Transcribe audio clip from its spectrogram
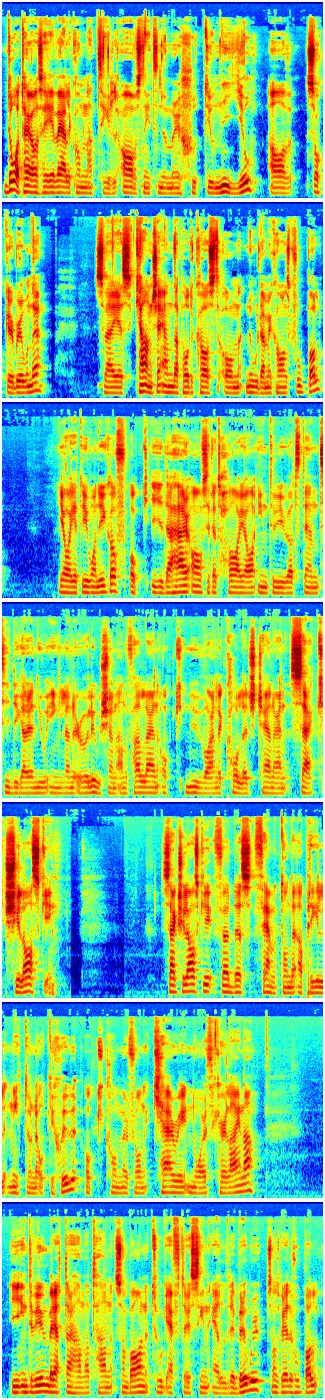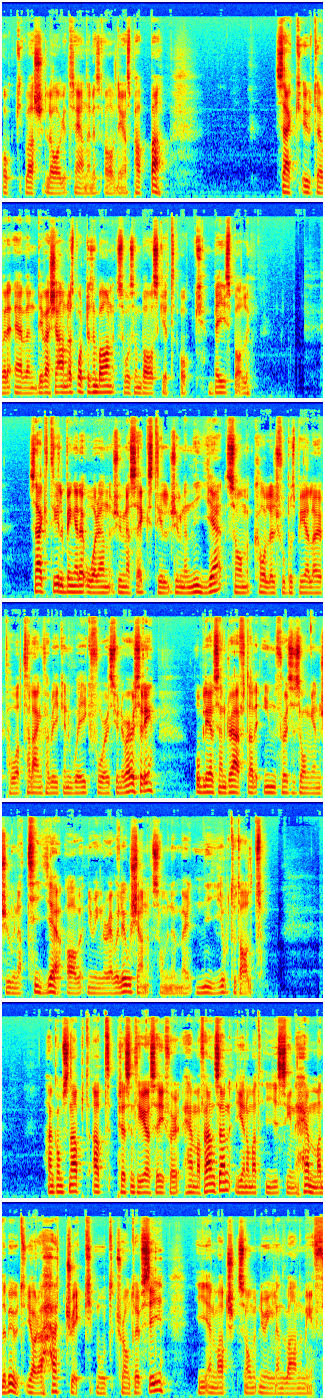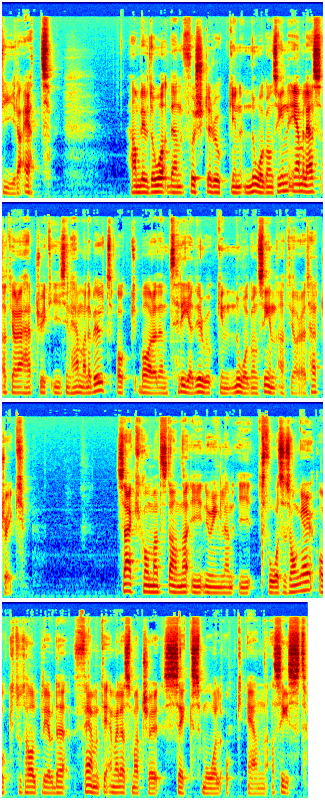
Då tar jag och säger välkomna till avsnitt nummer 79 av Sockerberoende. Sveriges kanske enda podcast om nordamerikansk fotboll. Jag heter Johan Dykhoff och i det här avsnittet har jag intervjuat den tidigare New England Revolution-anfallaren och nuvarande college-tränaren Zach Shilaski. Zach Shilaski föddes 15 april 1987 och kommer från Cary, North Carolina. I intervjun berättar han att han som barn tog efter sin äldre bror som spelade fotboll och vars lag tränades av deras pappa. Zack utövade även diverse andra sporter som barn, såsom basket och baseball. Zack tillbringade åren 2006 till 2009 som collegefotbollsspelare på talangfabriken Wake Forest University och blev sedan draftad inför säsongen 2010 av New England Revolution som nummer 9 totalt. Han kom snabbt att presentera sig för hemmafansen genom att i sin hemmadebut göra hattrick mot Toronto FC i en match som New England vann med 4-1. Han blev då den första rookien någonsin i MLS att göra hattrick i sin hemmadebut och bara den tredje rookien någonsin att göra ett hattrick. Zack kom att stanna i New England i två säsonger och totalt blev det 50 MLS-matcher, 6 mål och en assist.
